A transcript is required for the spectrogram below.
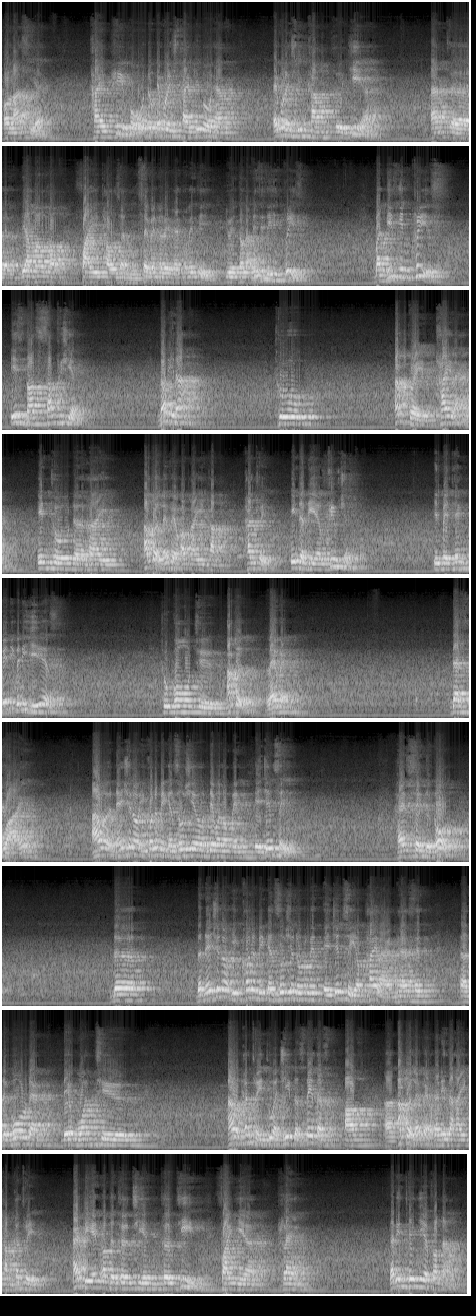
or last year, Thai people, the average Thai people have average income per year at uh, the amount of 5,720 US dollars. This is the increase. But this increase is not sufficient, not enough to upgrade Thailand into the high upper level of high income country in the near future. It may take many many years to go to upper level. That's why our National Economic and Social Development Agency has set the goal. The, the National Economic and Social Development Agency of Thailand has set uh, the goal that they want to our country to achieve the status of uh, upper level, that is the high income country, at the end of the 13, 13 five year plan. That is 10 years from now.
